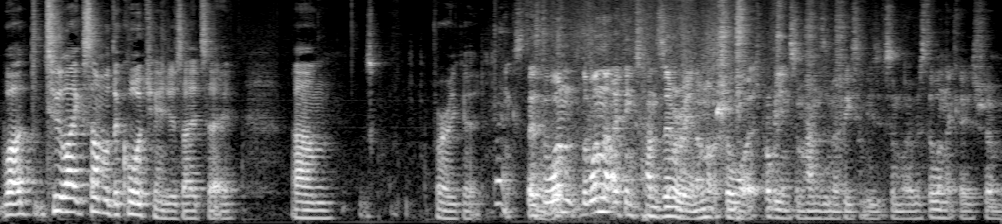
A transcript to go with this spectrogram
well, to like some of the chord changes, I'd say, um, it's very good. Thanks. There's the one the one that I think is Hans Zimmer in. I'm not sure what. It's probably in some Hans Zimmer piece of music somewhere. But it's the one that goes from.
